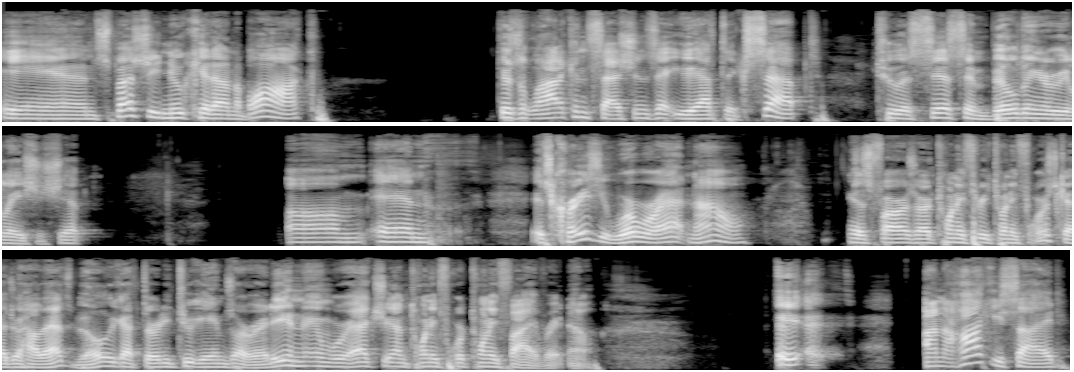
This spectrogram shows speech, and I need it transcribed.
and especially new kid on the block. There's a lot of concessions that you have to accept to assist in building a relationship. Um, and it's crazy where we're at now as far as our 23 24 schedule, how that's built. We got 32 games already, and, and we're actually on 24 25 right now. Eh, on the hockey side,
